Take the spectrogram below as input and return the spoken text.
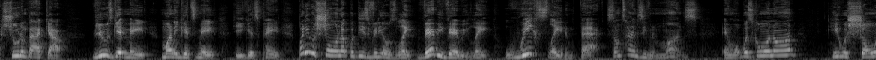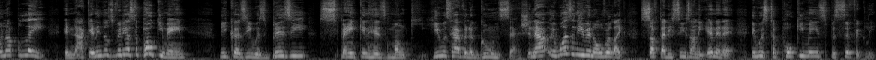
shoot them back out. Views get made, money gets made, he gets paid. But he was showing up with these videos late, very, very late, weeks late, in fact, sometimes even months. And what was going on? He was showing up late and not getting those videos to Pokimane because he was busy spanking his monkey. He was having a goon sesh. And now it wasn't even over like stuff that he sees on the internet. It was to Pokimane specifically.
